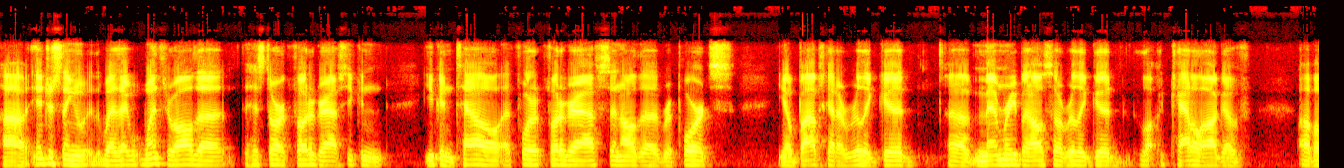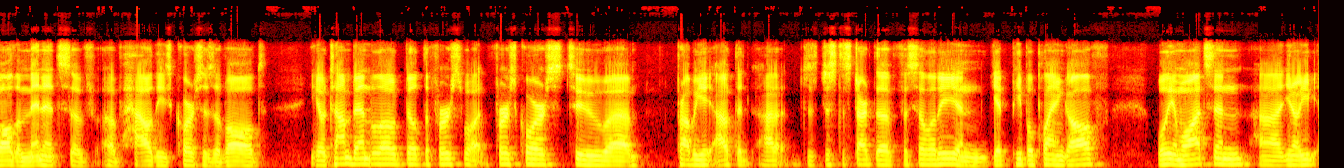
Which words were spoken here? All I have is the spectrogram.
Uh, interesting, as I went through all the, the historic photographs, you can you can tell at photographs and all the reports. You know, Bob's got a really good uh, memory, but also a really good catalog of of all the minutes of of how these courses evolved. You know, Tom Bendelow built the first what first course to uh, probably out the out, just just to start the facility and get people playing golf. William Watson, uh, you know, he,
